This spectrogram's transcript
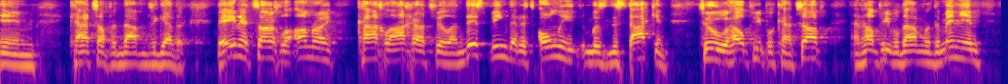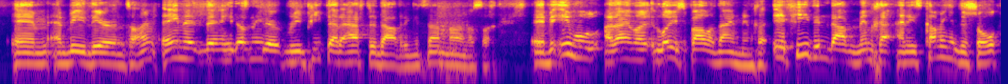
um, catch up and daven together. And this being that it's only was nistakin to help people catch up and help people daven with the minyan, um, and be there in time. Then he doesn't need to repeat that after davening. It's not. Eh, if he didn't daven mincha and he's coming into shul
